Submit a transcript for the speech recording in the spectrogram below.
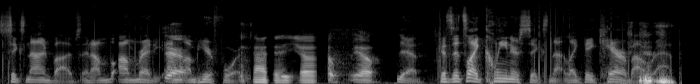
six nine vibes, and I'm I'm ready. Yeah. I'm, I'm here for it. Kinda, yep, yep. Yeah, because it's like cleaner six nine. Like they care about rap.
